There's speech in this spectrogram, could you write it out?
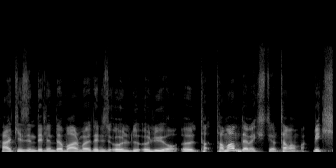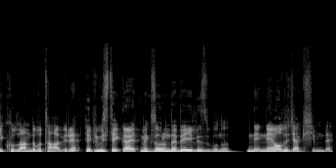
Herkesin dilinde Marmara Denizi öldü, ölüyor. öl- Ta- tamam demek istiyorum. Tamam bak bir kişi kullandı bu tabiri. Hepimiz tekrar etmek zorunda değiliz bunu. Ne, ne olacak şimdi?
